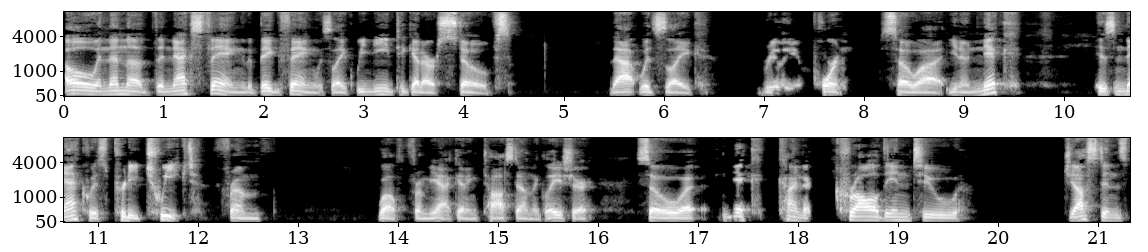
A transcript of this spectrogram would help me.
Oh, and then the the next thing, the big thing was like we need to get our stoves. That was like really important. So uh, you know, Nick his neck was pretty tweaked from well, from yeah, getting tossed down the glacier. So uh, Nick kind of crawled into Justin's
